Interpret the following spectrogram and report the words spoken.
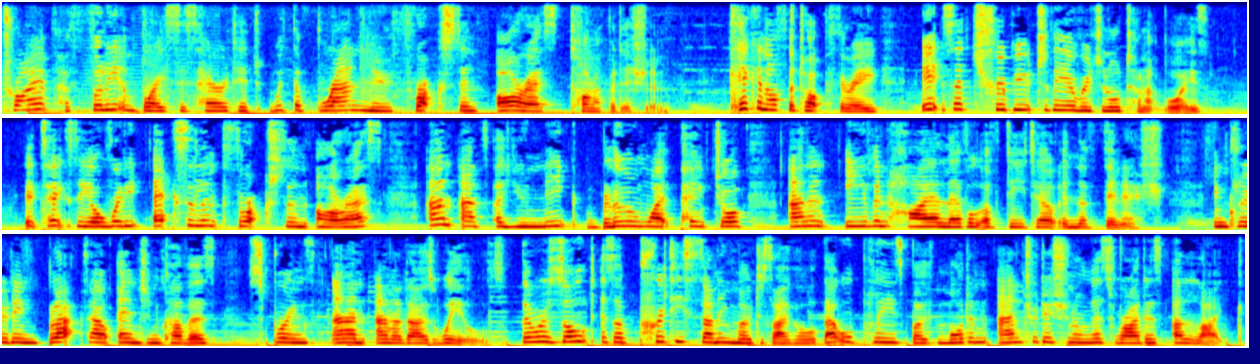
Triumph have fully embraced this heritage with the brand new Thruxton RS Ton-Up Edition. Kicking off the top three it's a tribute to the original Ton-Up Boys. It takes the already excellent Thruxton RS and adds a unique blue and white paint job and an even higher level of detail in the finish, including blacked out engine covers, springs and anodized wheels. The result is a pretty stunning motorcycle that will please both modern and traditionalist riders alike.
